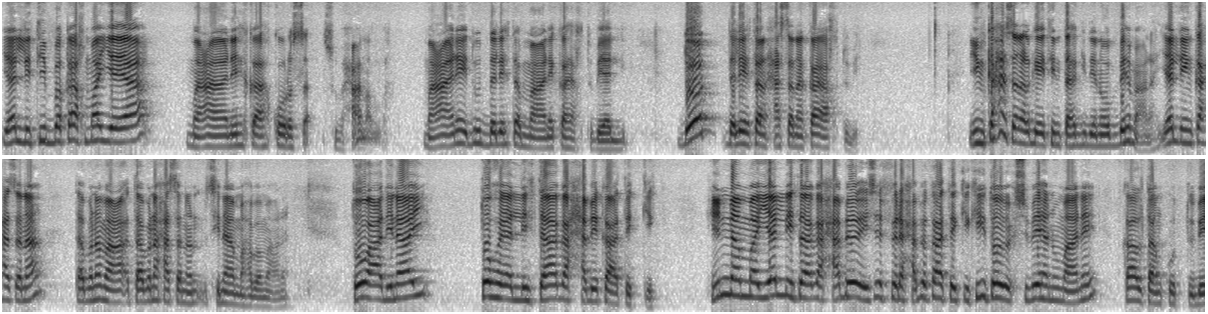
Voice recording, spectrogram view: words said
yalli tibba kaak mayaya macaaneh kaah korsa subxaan allah macaanee dud dalehtan macaane kaah yaktube yalli dod dalehtan xasana kaah yaktube inka xasana algaytintah gidenobeh macna yalli inka xasana tabna tabna xasana sinamahaba macna to wacdinaai toho yallih taaga xabe kaatekkek hinama yalli taaga xabe hisefere xabe kaatekkeki to yuxsubehan umaane kaaltan kuttube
